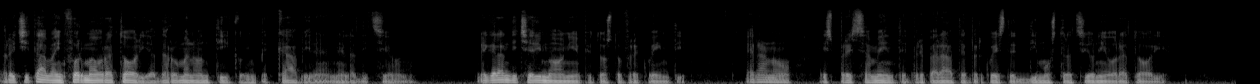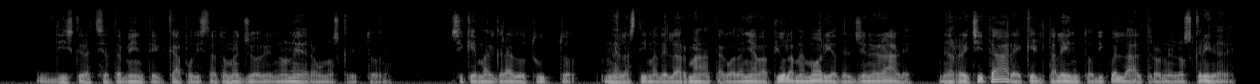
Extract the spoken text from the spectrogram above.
Recitava in forma oratoria da romano antico, impeccabile nella dizione. Le grandi cerimonie, piuttosto frequenti, erano espressamente preparate per queste dimostrazioni oratorie. Disgraziatamente il capo di Stato Maggiore non era uno scrittore, sicché malgrado tutto, nella stima dell'armata guadagnava più la memoria del generale nel recitare che il talento di quell'altro nello scrivere.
